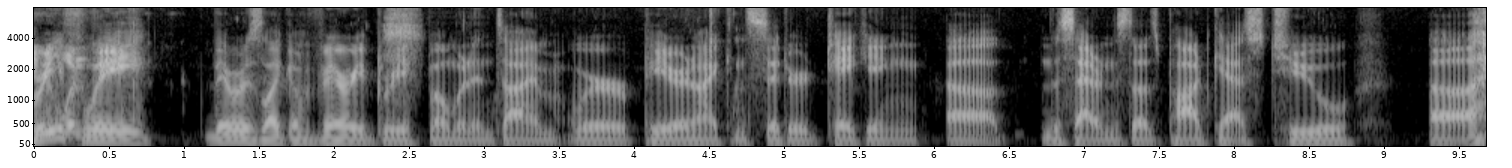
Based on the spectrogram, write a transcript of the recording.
believe it wouldn't be. briefly. There was like a very brief moment in time where Peter and I considered taking uh, the Saturn Studs podcast to uh,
